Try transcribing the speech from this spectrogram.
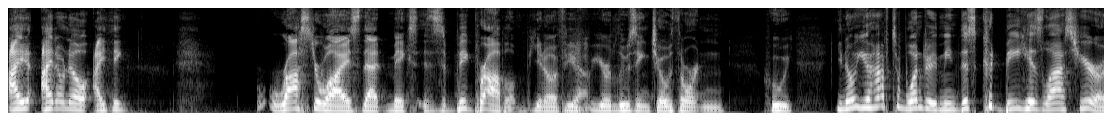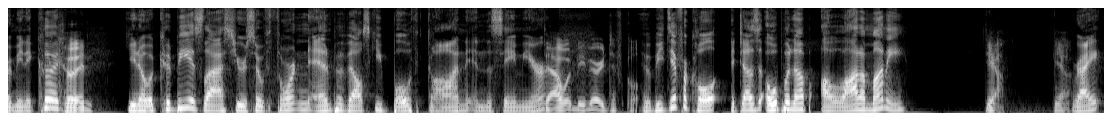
I, I don't know. I think roster wise, that makes it's a big problem. You know, if you Yeah. you're losing Joe Thornton, who, you know, you have to wonder. I mean, this could be his last year. I mean, it could. It could. You know, it could be his last year. So Thornton and Pavelski both gone in the same year. That would be very difficult. it would be difficult. It does open up a lot of money, Yeah. Yeah. right?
